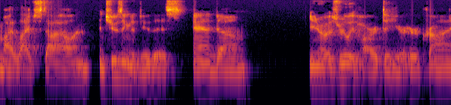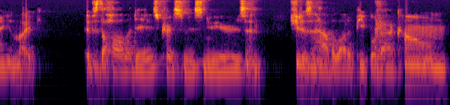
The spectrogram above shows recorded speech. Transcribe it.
my lifestyle and, and choosing to do this. And um, you know, it was really hard to hear her crying and like it was the holidays, Christmas, New Year's, and she doesn't have a lot of people back home.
